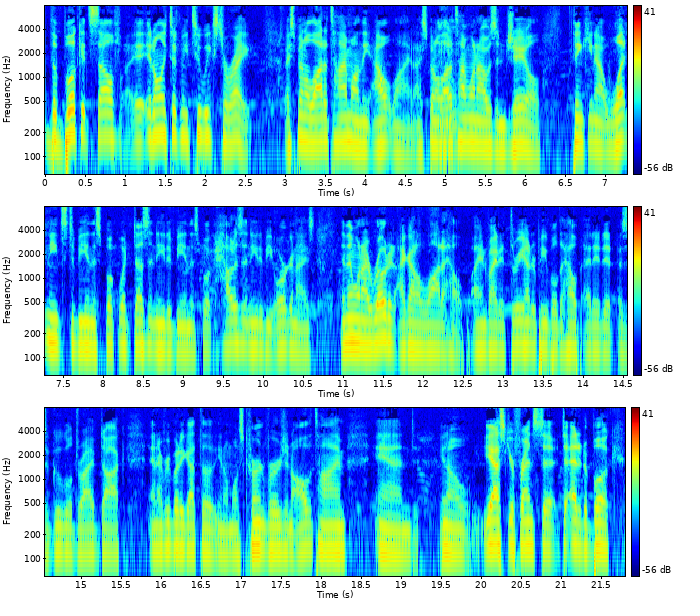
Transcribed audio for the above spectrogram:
the book itself, it, it only took me two weeks to write. I spent a lot of time on the outline. I spent a lot of time when I was in jail thinking out what needs to be in this book, what doesn't need to be in this book, how does it need to be organized. And then when I wrote it, I got a lot of help. I invited 300 people to help edit it as a Google Drive doc, and everybody got the you know most current version all the time. And you know, you ask your friends to, to edit a book.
